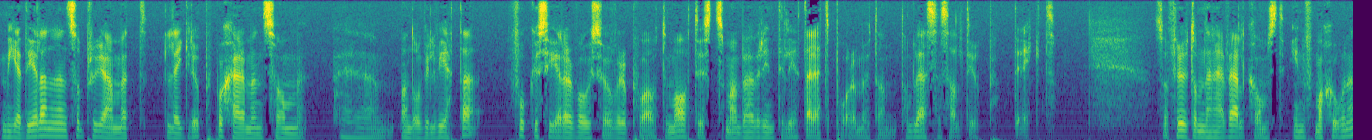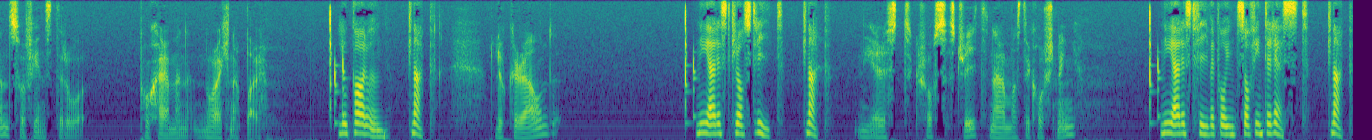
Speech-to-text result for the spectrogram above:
meddelanden som programmet lägger upp på skärmen som eh, man då vill veta fokuserar VoiceOver på automatiskt så man behöver inte leta rätt på dem utan de läses alltid upp direkt. Så förutom den här välkomstinformationen så finns det då på skärmen några knappar. Look around, knapp. Look around. Nearest cross street, knapp. Nearest cross street, närmaste korsning. Nearest five points of interest, knapp.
